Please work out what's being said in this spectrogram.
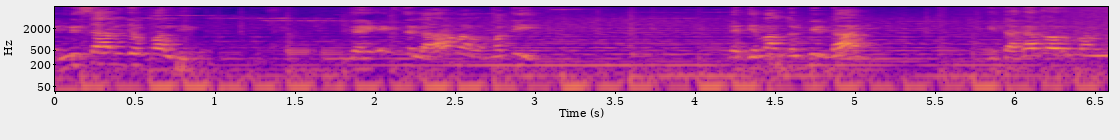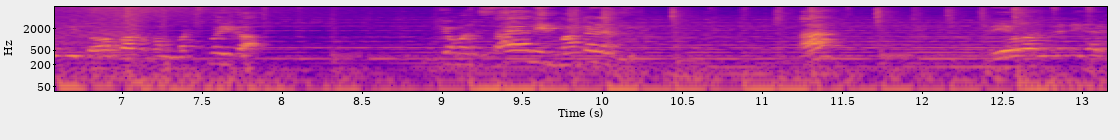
ఎన్నిసార్లు చెప్పాలి నీకు? ఇక ఎక్తలా మన ఇక దిమాగ్ దొప్పిందా ఈ దగాకారు పనులు ఈ దోపాకు పనులు మర్చిపోయిగా. ముఖ్యమంత్రి సాయా నేను మాట్లాడేది. రేవంత్ రెడ్డి గారి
